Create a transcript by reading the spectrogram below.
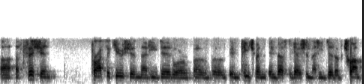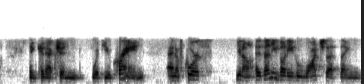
uh, efficient prosecution that he did or uh, impeachment investigation that he did of Trump in connection with Ukraine. And of course, you know, as anybody who watched that thing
